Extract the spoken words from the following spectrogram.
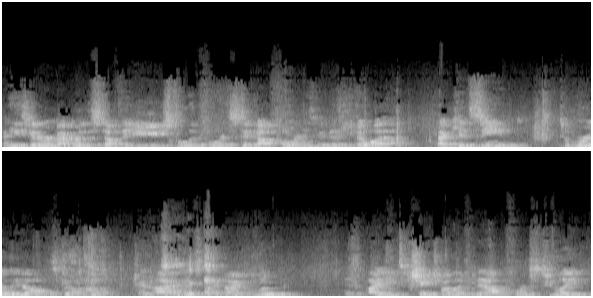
And he's going to remember the stuff that you used to live for and stick up for. And he's going to be like, you know what? That kid seemed to really know what's going on. And I missed it, and I blew it. And I need to change my life now before it's too late.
